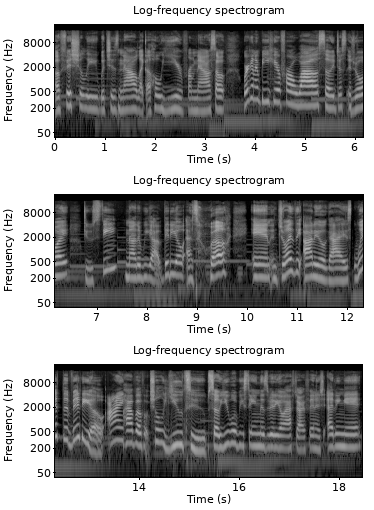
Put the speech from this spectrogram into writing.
officially, which is now like a whole year from now. So we're gonna be here for a while. So just enjoy to see now that we got video as well. And enjoy the audio, guys. With the video, I have a official YouTube. So you will be seeing this video after I finish editing it,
